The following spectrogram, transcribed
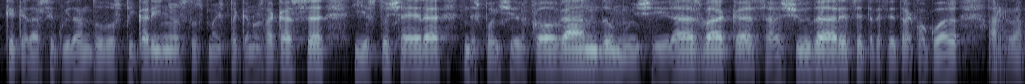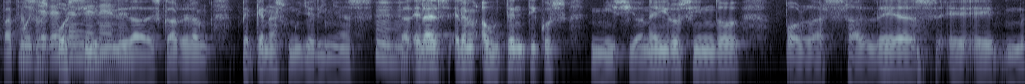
que quedarse cuidando dos picariños, dos máis pequenos da casa, e isto xa era despois ir cogando, munxir as vacas, axudar, etc, etc, co cual as rapazas as posibilidades cidades, claro, eran pequenas mulleriñas, uh -huh. tal. Era, eran auténticos misioneiros indo polas aldeas eh, eh,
